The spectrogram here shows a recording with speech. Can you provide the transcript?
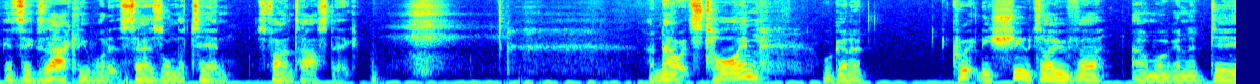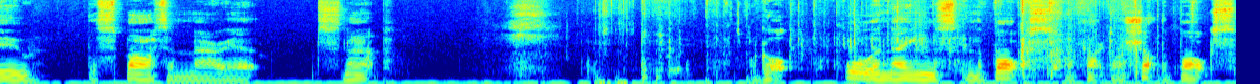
It's exactly what it says on the tin. It's fantastic. And now it's time. We're going to quickly shoot over and we're going to do the Spartan Marriott Snap. I've got all the names in the box. In fact, I'll shut the box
